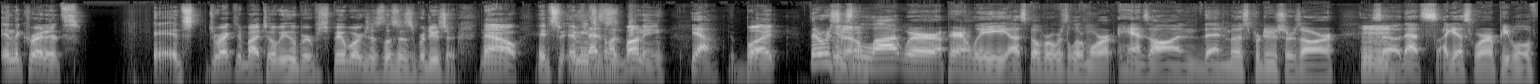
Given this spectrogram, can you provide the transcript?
in the credits, it's directed by Tobe Hooper. Spielberg just listed as a producer. Now, it's it means That's it's what- money, yeah, but there was you just know. a lot where apparently uh, Spielberg was a little more hands-on than most producers are. Hmm. So that's, I guess, where people have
